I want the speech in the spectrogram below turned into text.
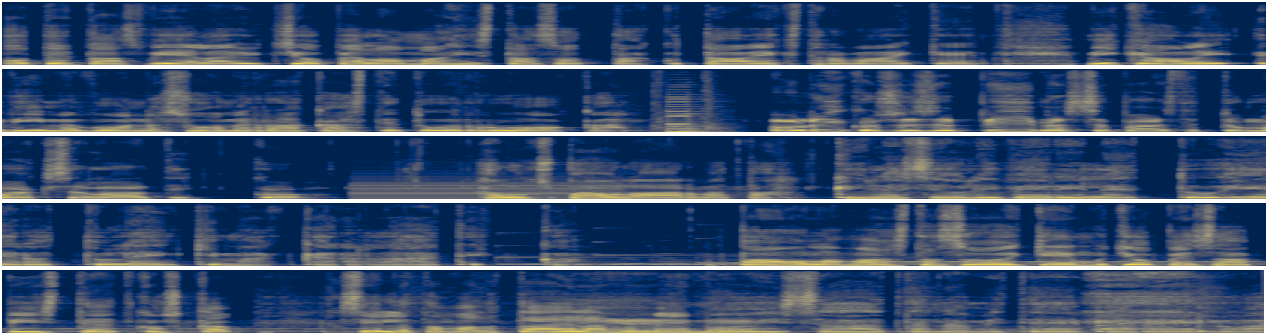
otetaan vielä yksi. Jopella on mahis tasoittaa, kun tää on ekstra vaikea. Mikä oli viime vuonna Suomen rakastetuin ruoka? Oliko se se piimässä paistettu maksalaatikko? Haluuks Paula arvata? Kyllä se oli verilettuun hierottu lenkkimakkaralaatikko. Paula vastasi oikein, mutta Jope saa pisteet, koska sillä tavalla tämä elämä menee. Oi saatana, miten epäreilua.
